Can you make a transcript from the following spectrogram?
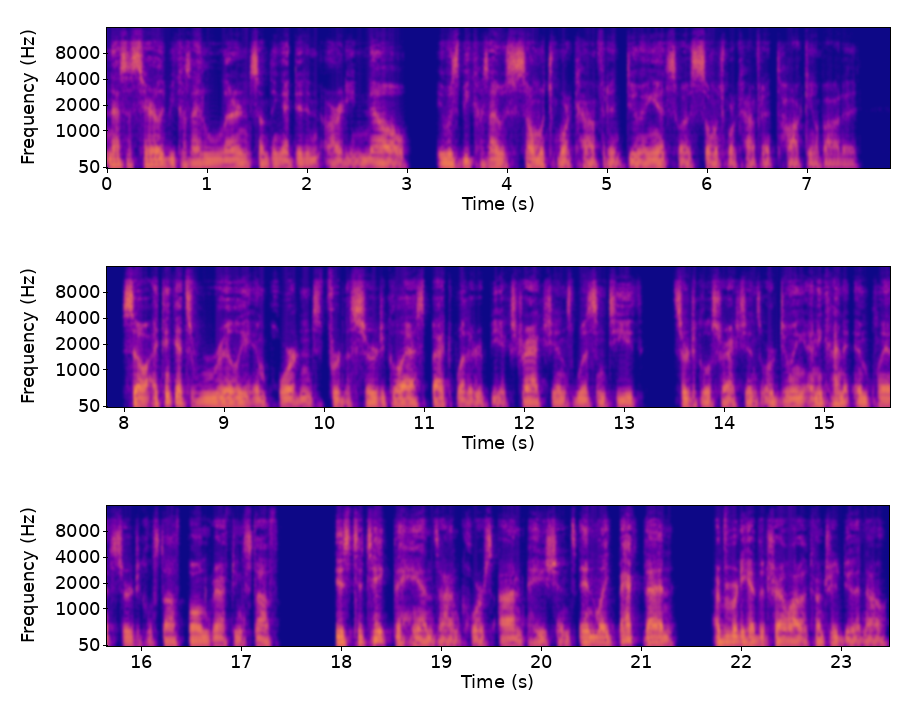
necessarily because I learned something I didn't already know. It was because I was so much more confident doing it. So I was so much more confident talking about it. So I think that's really important for the surgical aspect, whether it be extractions, wisdom teeth, surgical extractions, or doing any kind of implant surgical stuff, bone grafting stuff, is to take the hands on course on patients. And like back then, everybody had to travel out of the country to do that now.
